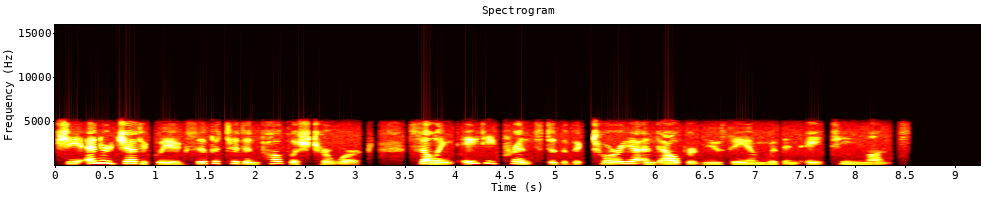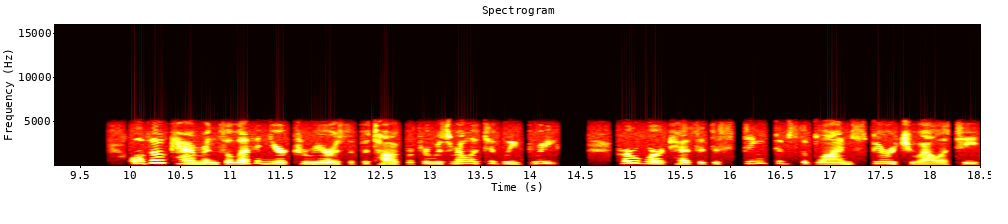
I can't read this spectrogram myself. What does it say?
She energetically exhibited and published her work, selling 80 prints to the Victoria and Albert Museum within 18 months. Although Cameron's 11 year career as a photographer was relatively brief, her work has a distinctive sublime spirituality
